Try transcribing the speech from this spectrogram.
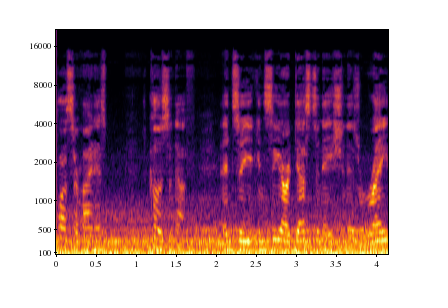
plus or minus, close enough. And so you can see our destination is right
